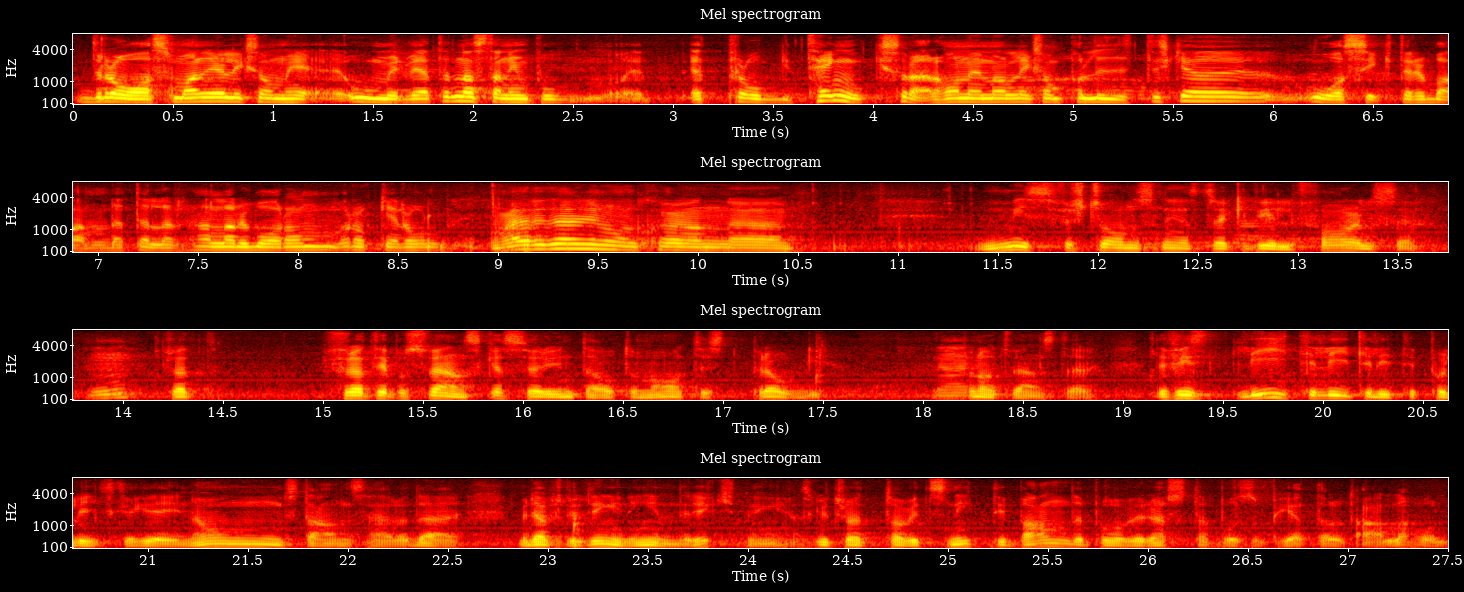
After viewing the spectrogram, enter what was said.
dras man ju liksom omedvetet nästan in på ett, progg-tänk sådär. Har ni några liksom politiska åsikter i bandet eller handlar det bara om rock'n'roll? Nej, det där är nog en skön uh, missförstånd snedstreck villfarelse. För, att, för att det är på svenska så är det inte automatiskt progg på något vänster. Det finns lite, lite, lite politiska grejer någonstans här och där. Men det är absolut ingen inriktning. Jag skulle tro att tar vi ett snitt i bandet på vad vi röstar på så petar åt alla håll.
